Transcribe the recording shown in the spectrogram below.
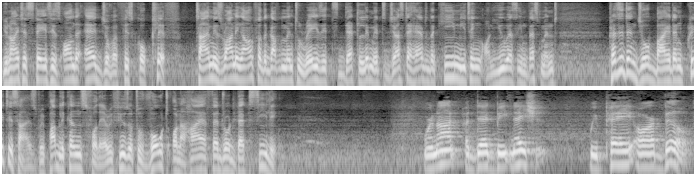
United States is on the edge of a fiscal cliff. Time is running out for the government to raise its debt limit just ahead of the key meeting on U.S. investment. President Joe Biden criticized Republicans for their refusal to vote on a higher federal debt ceiling. We're not a deadbeat nation. We pay our bills.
